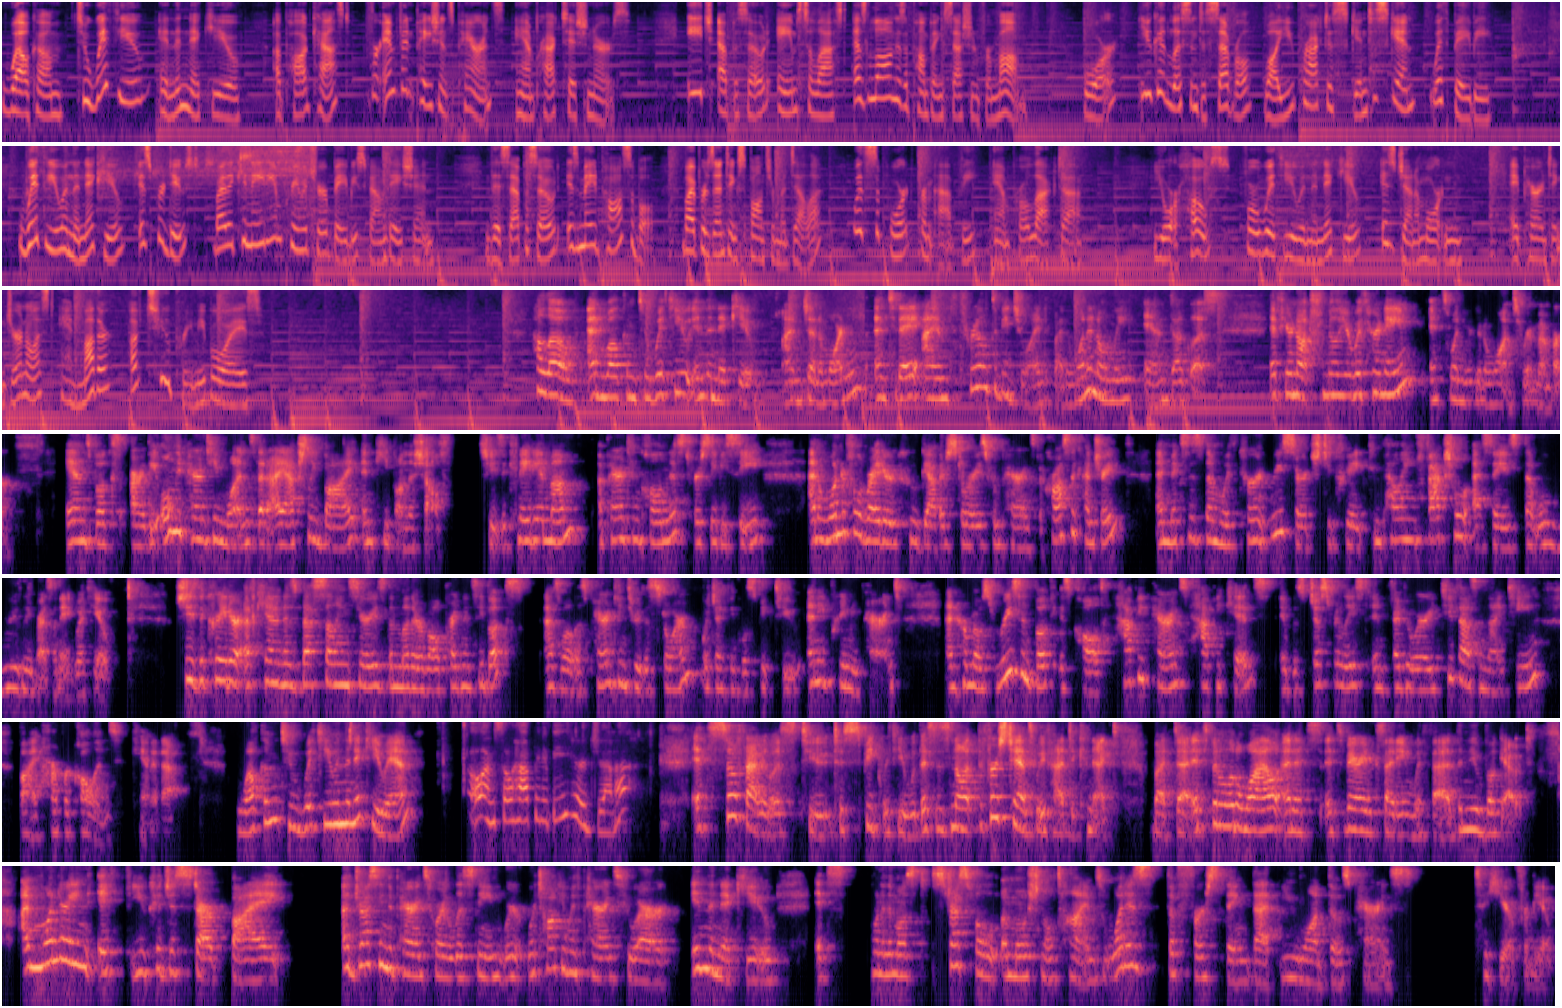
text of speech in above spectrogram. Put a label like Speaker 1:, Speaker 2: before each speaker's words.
Speaker 1: Welcome to With You in the NICU, a podcast for infant patients' parents and practitioners. Each episode aims to last as long as a pumping session for mom, or you could listen to several while you practice skin to skin with baby. With You in the NICU is produced by the Canadian Premature Babies Foundation. This episode is made possible by presenting sponsor Medela with support from AbbVie and Prolacta. Your host for With You in the NICU is Jenna Morton, a parenting journalist and mother of two preemie boys.
Speaker 2: Hello, and welcome to With You in the NICU. I'm Jenna Morton, and today I am thrilled to be joined by the one and only Ann Douglas. If you're not familiar with her name, it's one you're going to want to remember. Ann's books are the only parenting ones that I actually buy and keep on the shelf. She's a Canadian mom, a parenting columnist for CBC, and a wonderful writer who gathers stories from parents across the country and mixes them with current research to create compelling factual essays that will really resonate with you. She's the creator of Canada's best-selling series, The Mother of All Pregnancy Books, as well as Parenting Through the Storm, which I think will speak to any preemie parent. And her most recent book is called Happy Parents, Happy Kids. It was just released in February 2019 by HarperCollins Canada. Welcome to With You in the NICU, Ann.
Speaker 3: Oh, I'm so happy to be here, Jenna.
Speaker 2: It's so fabulous to to speak with you. This is not the first chance we've had to connect, but uh, it's been a little while, and it's it's very exciting with uh, the new book out. I'm wondering if you could just start by addressing the parents who are listening. We're we're talking with parents who are in the NICU. It's one of the most stressful emotional times. What is the first thing that you want those parents to hear from you?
